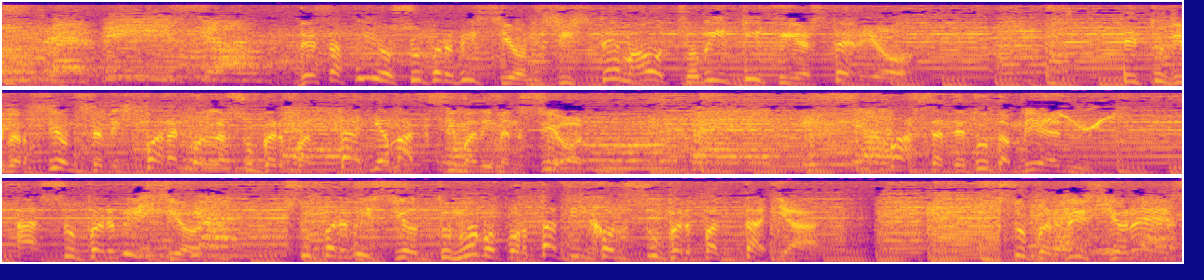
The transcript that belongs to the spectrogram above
¡Supervision! Desafío Supervision, sistema 8 bit Wi-Fi estéreo. Y tu diversión se dispara con la super pantalla máxima dimensión. Pásate tú también a Supervision. Supervision, tu nuevo portátil con super pantalla. Supervision es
